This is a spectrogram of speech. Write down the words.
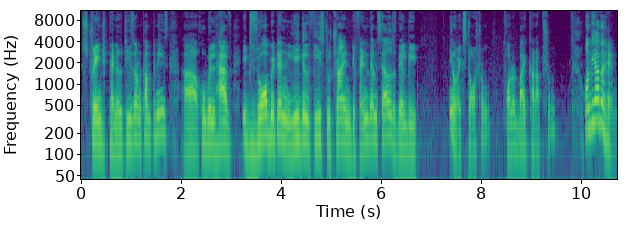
strange penalties on companies uh, who will have exorbitant legal fees to try and defend themselves. There'll be, you know, extortion followed by corruption. On the other hand,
